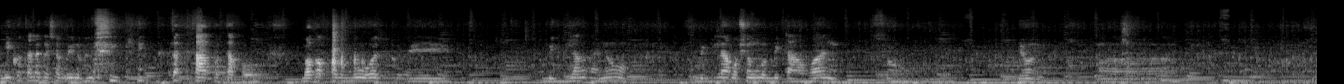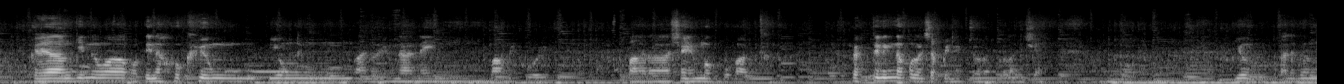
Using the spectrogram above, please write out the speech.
Hindi ko talaga siya binuhat kasi natatakot ako. Baka pagbuhat ko, eh, biglang ano, bigla ko siyang mabitawan. So, yun. Ah, kaya ang ginawa ko, tinawag ko yung, yung, ano, yung nanay ni Mami ko eh, para siya yung magbuhat. Pero tinignan ko lang siya, pinicturean ko lang siya. Yun, talagang,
